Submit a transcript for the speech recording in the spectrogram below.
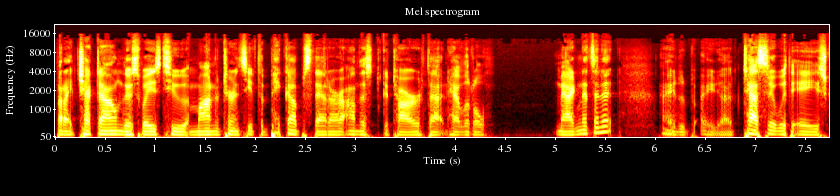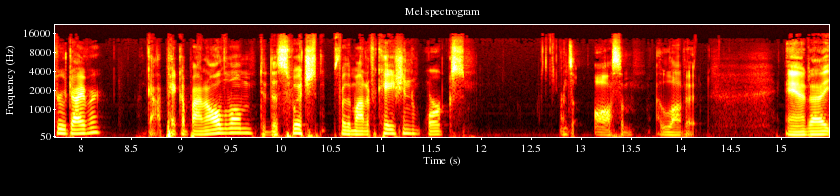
But I checked down. There's ways to monitor and see if the pickups that are on this guitar that have little magnets in it. I, I uh, tested it with a screwdriver. Got pickup on all of them. Did the switch for the modification. Works. It's awesome. I love it. And uh,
